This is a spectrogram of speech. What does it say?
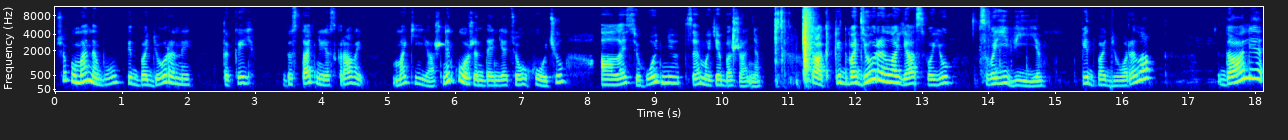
щоб у мене був підбадьорений такий достатньо яскравий макіяж. Не кожен день я цього хочу, але сьогодні це моє бажання. Так, підбадьорила я свою, свої вії. Підбадьорила. Далі,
